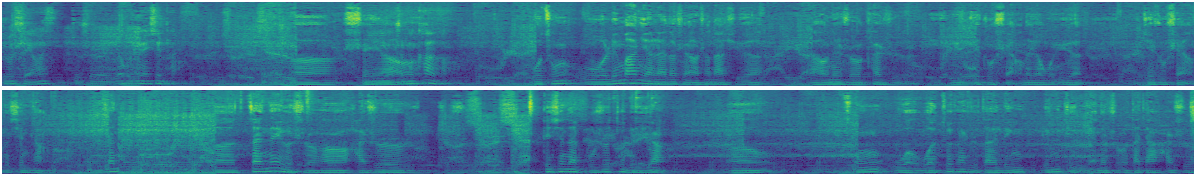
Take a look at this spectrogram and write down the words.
就是沈阳就是摇滚乐现场。呃，沈阳有什么看法？我从我零八年来到沈阳上大学，然后那时候开始接触沈阳的摇滚乐，接触沈阳的现场。但呃，在那个时候还是跟现在不是特别一样。嗯，从我我最开始在零零九年的时候，大家还是就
